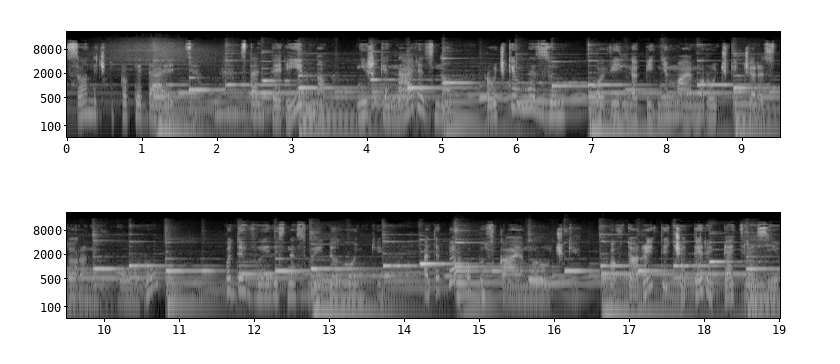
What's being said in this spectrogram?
сонечко прокидається. Станьте рівно, ніжки нарізно, ручки внизу. Повільно піднімаємо ручки через сторони вгору, подивились на свої долоньки, а тепер опускаємо ручки. Повторити 4-5 разів.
